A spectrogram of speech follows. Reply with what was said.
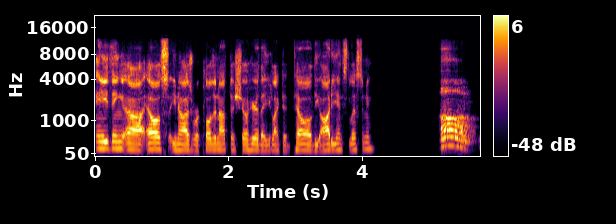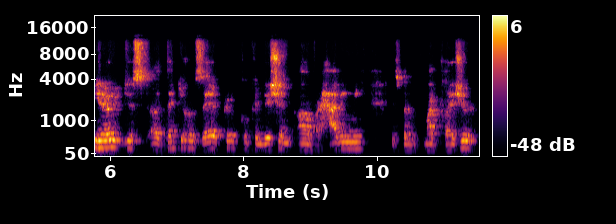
anything uh, else you know as we're closing out the show here that you'd like to tell the audience listening? Um, you know, just uh, thank you, Jose, Critical Condition, uh, for having me. It's been my pleasure.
